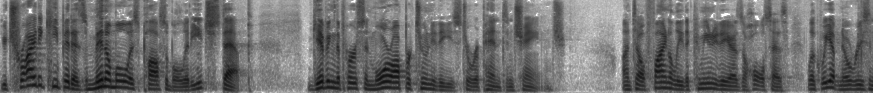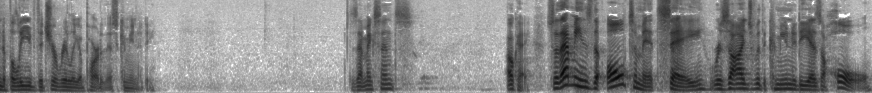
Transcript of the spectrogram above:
You try to keep it as minimal as possible at each step giving the person more opportunities to repent and change until finally the community as a whole says, Look, we have no reason to believe that you're really a part of this community. Does that make sense? Okay, so that means the ultimate say resides with the community as a whole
